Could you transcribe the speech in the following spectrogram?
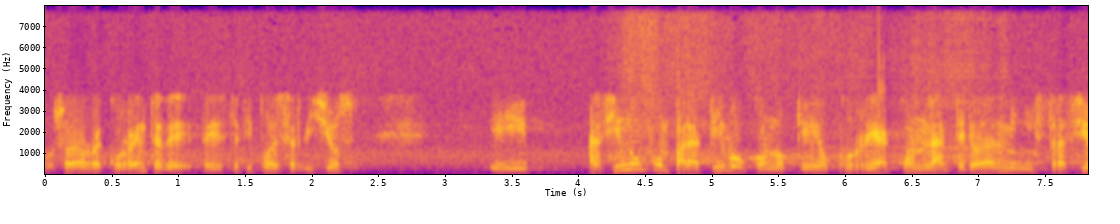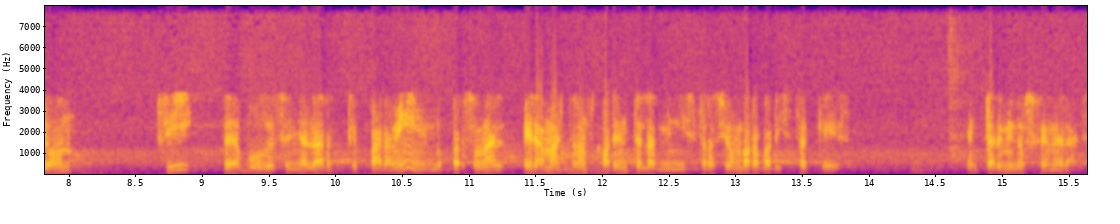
usuario recurrente de, este tipo de servicios, y haciendo un comparativo con lo que ocurría con la anterior administración, sí debo de señalar que para mí, en lo personal, era más transparente la administración barbarista que es en términos generales.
